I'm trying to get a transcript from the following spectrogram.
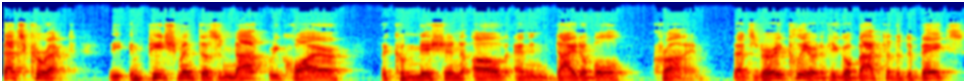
That's correct the impeachment does not require the commission of an indictable crime. That's very clear. And if you go back to the debates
